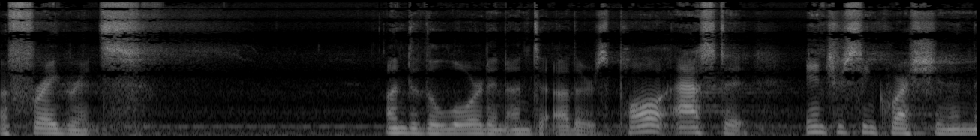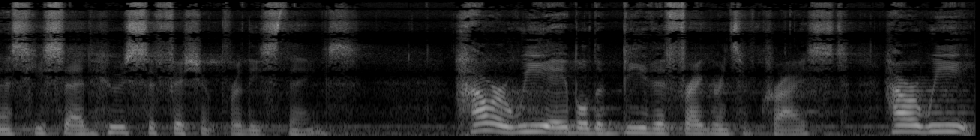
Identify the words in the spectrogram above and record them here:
a fragrance unto the Lord and unto others. Paul asked it interesting question in this. He said, Who's sufficient for these things? How are we able to be the fragrance of Christ? How are we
